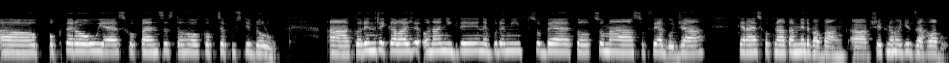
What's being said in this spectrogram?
uh, po kterou je schopen se z toho kopce pustit dolů. A Corin říkala, že ona nikdy nebude mít v sobě to, co má Sofia Godja, která je schopná tam mít dva bank a všechno hodit za hlavu.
